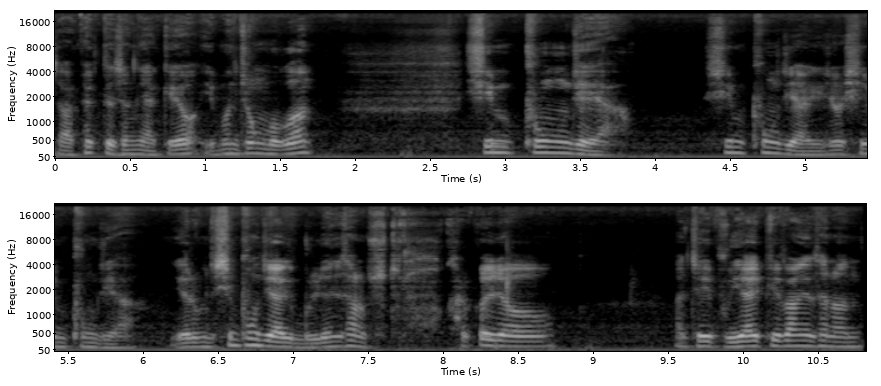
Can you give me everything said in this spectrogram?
자, 팩트 정리할게요. 이번 종목은 신풍제약. 신풍제약이죠. 신풍제약. 여러분들 신풍제약이 물려있는 사람 수두룩 할걸요. 아, 저희 VIP 방에서는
